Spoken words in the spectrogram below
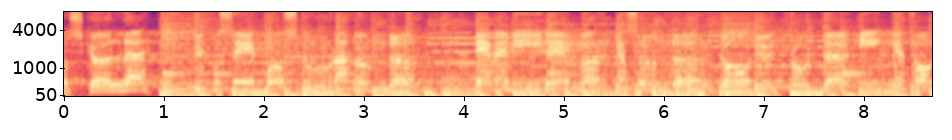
Då skulle du få se på stora under Även i de mörka stunder Då du trodde inget hopp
